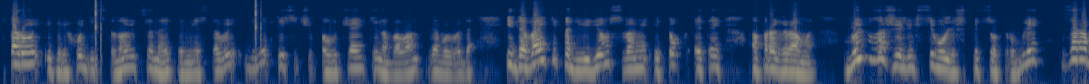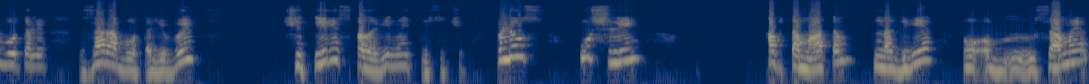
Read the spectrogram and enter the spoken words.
второй и приходит, становится на это место. Вы 2000 получаете на баланс для вывода. И давайте подведем с вами итог этой а, программы. Вы вложили всего лишь 500 рублей, заработали. Заработали вы 4,5 тысячи. Плюс ушли автоматом на 2 самые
